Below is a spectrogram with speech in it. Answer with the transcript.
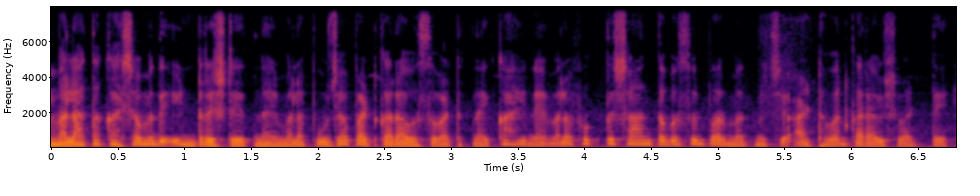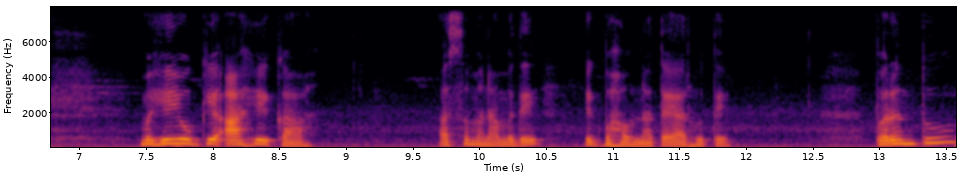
मला आता कशामध्ये इंटरेस्ट येत नाही मला पूजापाठ करावं असं वाटत नाही काही नाही. मला फक्त शांत बसून परमात्म्याची आठवण करावीशी वाटते. मग हे योग्य आहे का? असं मनामध्ये एक भावना तयार होते. परंतु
